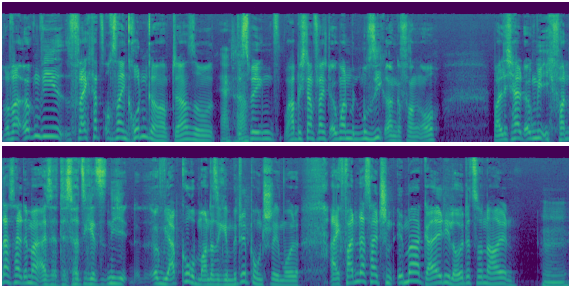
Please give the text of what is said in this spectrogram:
aber irgendwie, vielleicht hat es auch seinen Grund gehabt, ja. So, ja, deswegen habe ich dann vielleicht irgendwann mit Musik angefangen auch. Weil ich halt irgendwie, ich fand das halt immer, also das hört sich jetzt nicht irgendwie abgehoben an, dass ich im Mittelpunkt stehen wollte. Aber ich fand das halt schon immer geil, die Leute zu unterhalten. Mhm.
